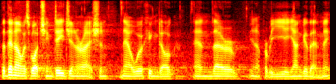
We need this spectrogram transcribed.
But then I was watching D-Generation, now Working Dog, and they're you know probably a year younger than me.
